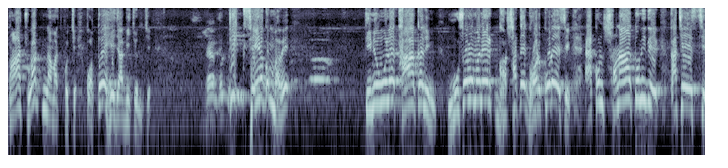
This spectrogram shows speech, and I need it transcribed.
পাঁচ ওয়াক নামাজ পড়ছে কত হেজাবি চলছে। হ্যাঁ ঠিক সেই রকম ভাবে তৃণমূলে থাকাকালীন মুসলমানের সাথে ঘর করে এসে এখন সনাতনীদের কাছে এসছে,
